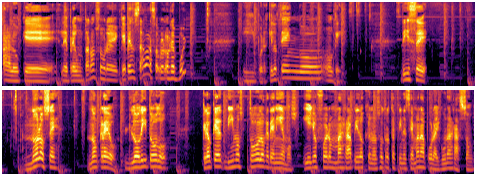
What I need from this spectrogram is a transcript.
a lo que le preguntaron sobre qué pensaba sobre los Red Bull. Y por aquí lo tengo. Ok. Dice, no lo sé, no creo, lo di todo. Creo que dimos todo lo que teníamos y ellos fueron más rápidos que nosotros este fin de semana por alguna razón.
